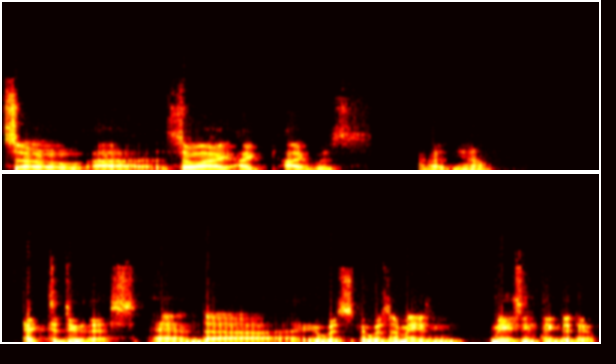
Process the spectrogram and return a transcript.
So uh, so I, I I was kind of you know picked to do this, and uh, it was it was amazing amazing thing to do.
